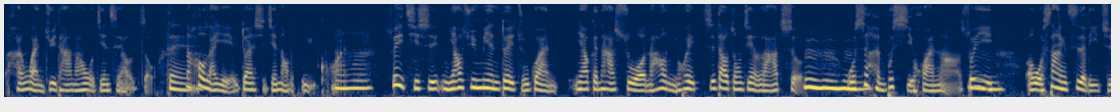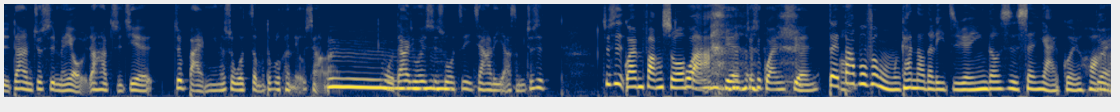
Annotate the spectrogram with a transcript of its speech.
很婉拒他，然后我坚持要走。对，那后来也有一段时间闹得不愉快。嗯、所以其实你要去面对主管，你要跟他说，然后你会知道中间的拉扯。嗯嗯，我是很不喜欢啦。所以、嗯、呃，我上一次的离职，当然就是没有让他直接就摆明了说，我怎么都不肯留下来。嗯，我大概就会是说自己家里啊什么，就是。就是官方说法，官宣 就是官宣。对，嗯、大部分我们看到的离职原因都是生涯规划，对，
